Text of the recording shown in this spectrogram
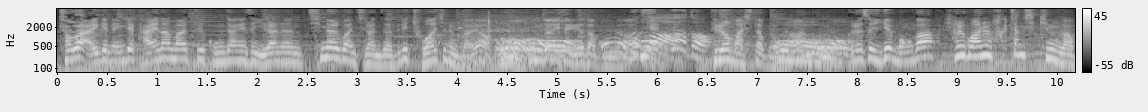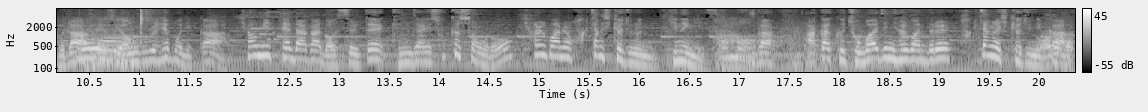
저걸 알게 된 게 다이너마이트 공장에서 일하는 심혈관 질환자들이 좋아지는 거예요. 공장에서 일하다 보면 신기하다. 들여 마시다 보면 그래서 이게 뭔가 혈관을 확장시키는가 보다. 그래서 연구를 해보니까 혀 밑에다가 넣었을 때 굉장히 속효성으로 혈관을 확장시켜주는 기능이 있어요. 그러니까 아까 그 좁아진 혈관들을 확장을 시켜주니까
